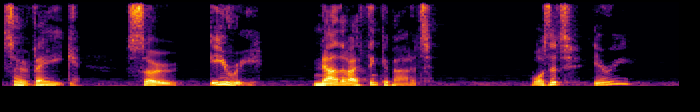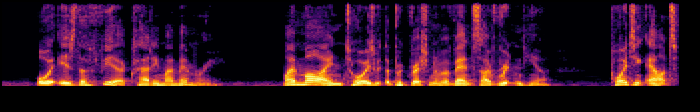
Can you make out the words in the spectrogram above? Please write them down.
so vague, so eerie, now that I think about it. Was it eerie? Or is the fear clouding my memory? My mind toys with the progression of events I've written here, pointing out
